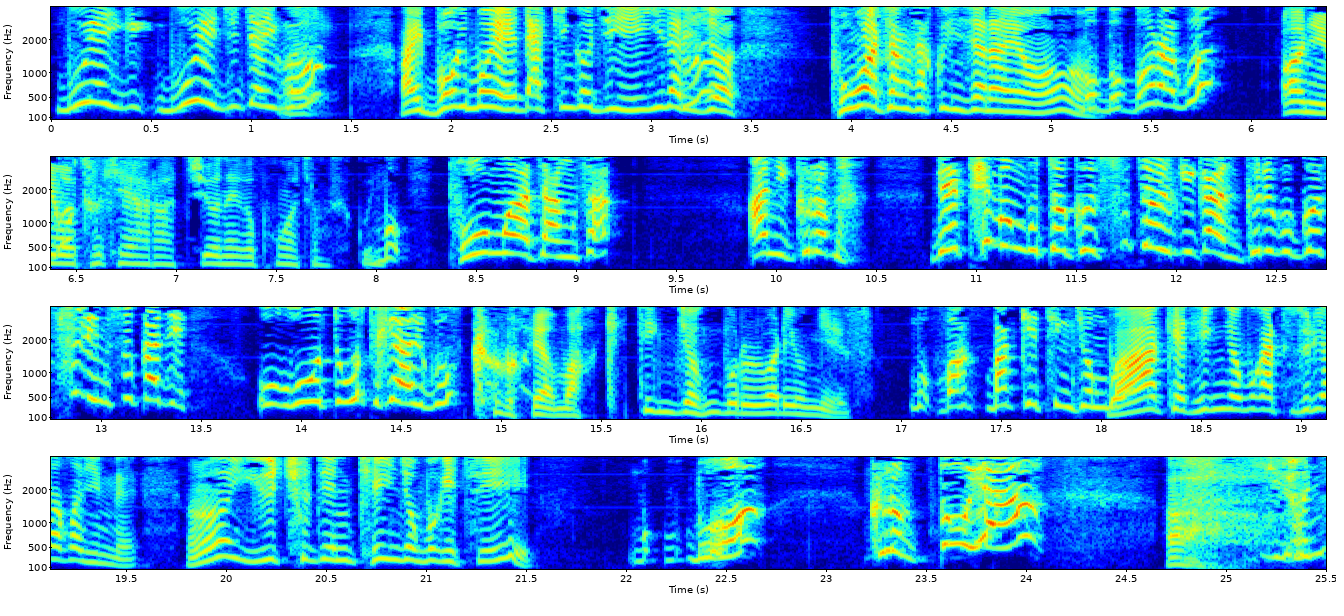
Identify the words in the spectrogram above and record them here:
뭐야, 이게, 뭐야, 진짜 이거? 아이, 뭐기 뭐해. 낚인 거지. 이날이 저 봉화 장사꾼이잖아요. 뭐, 뭐, 뭐라고? 아니 어떻게 알았죠? 내가 봉화장 사꾼. 뭐, 봉화장사? 아니, 그럼, 내 태몽부터 그 수절 기간, 그리고 그 살림수까지, 어, 어, 또 어떻게 알고? 그거야 마케팅 정보를 활용해서. 뭐, 마, 마케팅 정보? 마케팅 정보 같은 소리 하고 있네. 어? 유출된 개인 정보겠지. 뭐, 뭐? 그럼 또야? 아 이런,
